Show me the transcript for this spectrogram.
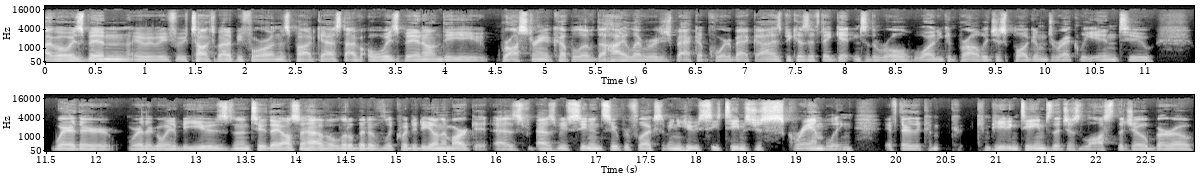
I've always been, we've, we've talked about it before on this podcast. I've always been on the rostering a couple of the high leverage backup quarterback guys because if they get into the role, one, you can probably just plug them directly into where they're where they're going to be used, and then two, they also have a little bit of liquidity on the market as as we've seen in Superflex. I mean, you see teams just scrambling if they're the com- competing teams that just lost the Joe Burrow,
